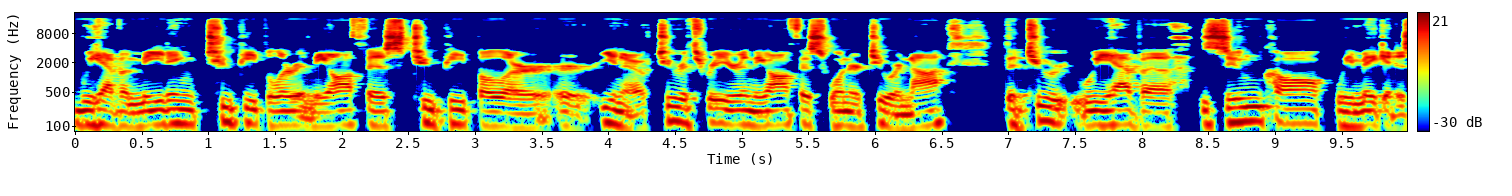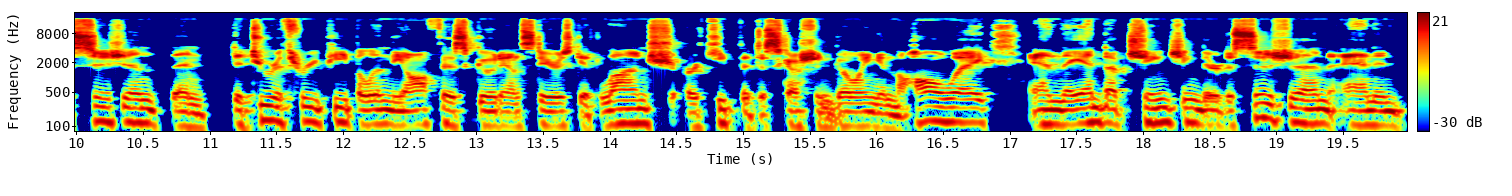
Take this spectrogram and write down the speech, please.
we have a meeting, two people are in the office, two people are, you know, two or three are in the office, one or two are not. The two, we have a Zoom call, we make a decision, then the two or three people in the office go downstairs, get lunch, or keep the discussion going in the hallway, and they end up changing their decision and in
